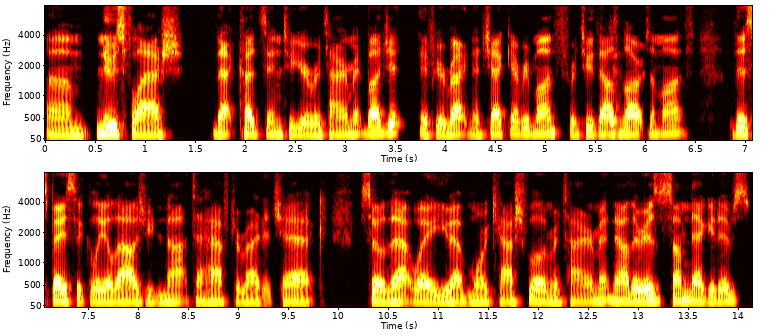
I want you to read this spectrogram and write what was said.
Um, newsflash that cuts into your retirement budget. If you're writing a check every month for $2000 a month this basically allows you not to have to write a check. So that way you have more cash flow in retirement. Now there is some negatives.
